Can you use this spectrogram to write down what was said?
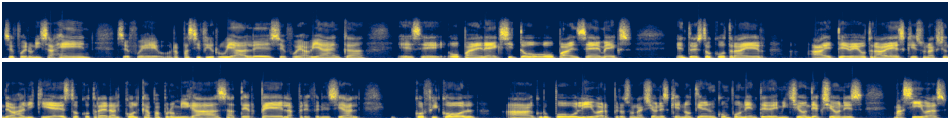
Se fueron Isagen, se fue Pacific Rubiales, se fue Avianca, ese OPA en Éxito, OPA en Cemex. Entonces tocó traer a ETB otra vez, que es una acción de baja liquidez, tocó traer al Colcap a Promigas, a Terpel, a Preferencial Corficol, a Grupo Bolívar, pero son acciones que no tienen un componente de emisión de acciones masivas,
